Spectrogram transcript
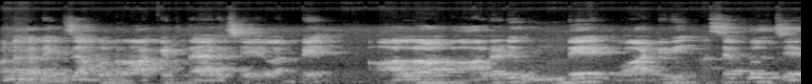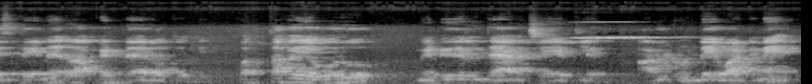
అవునా కదా? ఎగ్జాంపుల్ రాకెట్ తయారు చేయాలంటే ఆల్ ఆల్రెడీ ఉండే వాటిని అసెంబుల్ చేస్తేనే రాకెట్ తయారవుతుంది. కొత్తగా ఎవరు మెటీరియల్ తయారు చేయట్లేదు. ఆల్రెడీ ఉండే వాటినే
